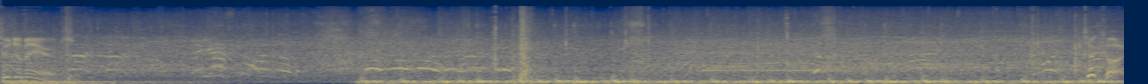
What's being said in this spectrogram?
To Demers. To Cooke.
